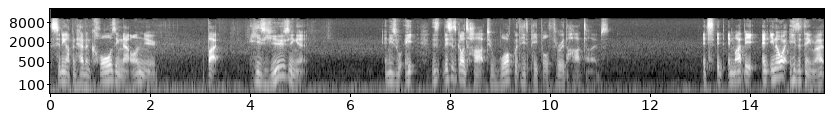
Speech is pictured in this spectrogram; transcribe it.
sitting up in heaven causing that on you, but He's using it. And He's he, this, this is God's heart to walk with His people through the hard times. It's it, it might be, and you know what? Here's the thing, right?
